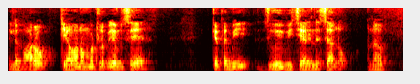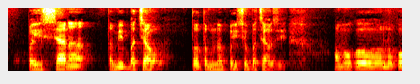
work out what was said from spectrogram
એટલે મારો કહેવાનો મતલબ એમ છે કે તમે જોઈ વિચારીને ચાલો. અને પૈસાના તમે બચાવો, તો તમને પૈસો બચાવશે. અમુક લોકો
